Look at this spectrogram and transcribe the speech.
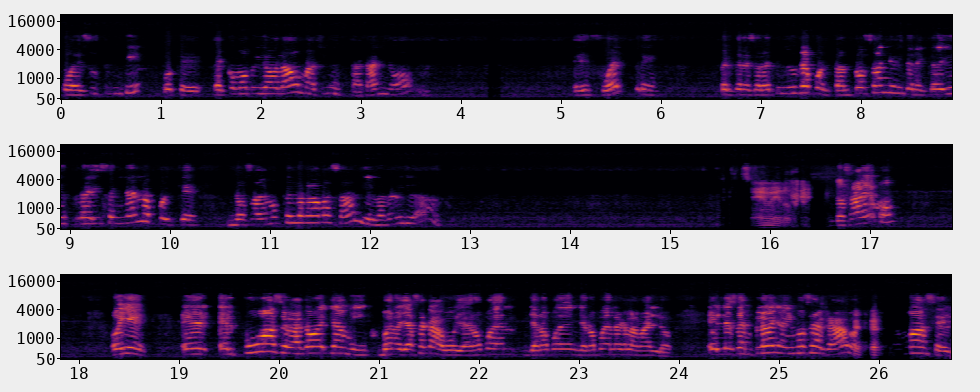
poder sustituir, porque es como tú y yo hablamos, Machín, está cañón. Es fuerte pertenecer a esta industria por tantos años y tener que rediseñarnos porque no sabemos qué es lo que va a pasar y es la realidad. Sí. No sabemos. Oye, el, el PUA se va a acabar ya mí. Bueno, ya se acabó, ya no pueden, ya no pueden, ya no pueden reclamarlo. El desempleo ya mismo se acaba. ¿Qué vamos a hacer?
